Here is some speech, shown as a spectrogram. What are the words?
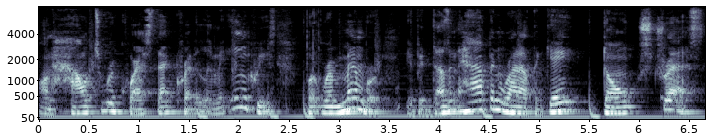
on how to request that credit limit increase. But remember, if it doesn't happen right out the gate, don't stress.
